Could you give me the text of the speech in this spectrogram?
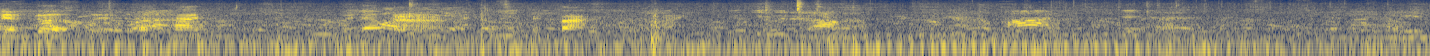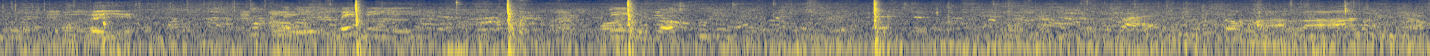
两个，对，打开，啊，很大，不可以。ไม่ดี ดีเหรอ How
